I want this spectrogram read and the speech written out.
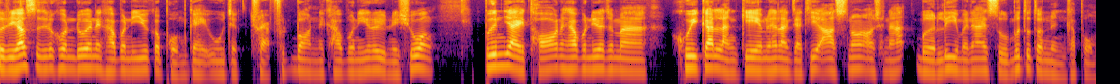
วัสดีครับ สวัสดีทุกคนด้วยนะครับ วันนี้อยู่กับผมไก่อูจาก Trap Football นะครับ วันนี้เราอยู่ในช่วงปืนใหญ่ทอล์กนะครับ วันนี้เราจะมาคุยกันหลังเกมนะฮะหลังจากที่อาร์เซนอลเอาชนะเบอร์ลี่มาได้ศูนย์ประตูต่อหนึ่งครับผม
